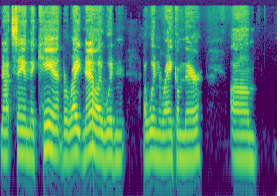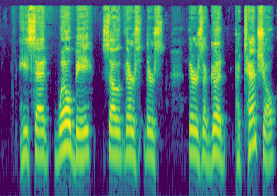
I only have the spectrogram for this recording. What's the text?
Not saying they can't, but right now I wouldn't I wouldn't rank them there. Um, he said will be so there's there's there's a good potential.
